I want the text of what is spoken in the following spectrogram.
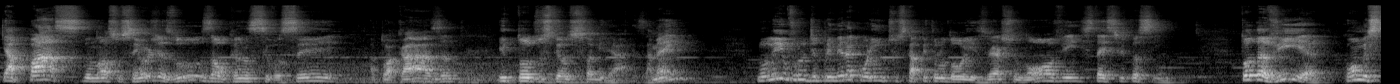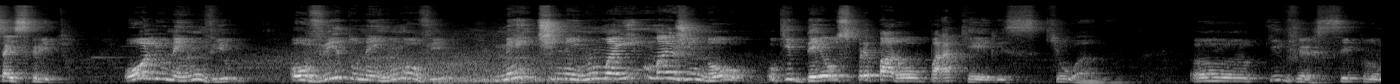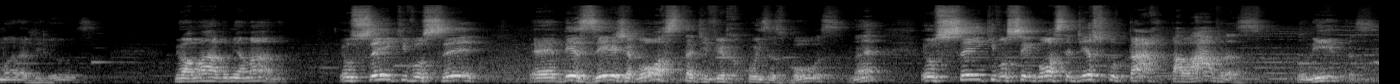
Que a paz do nosso Senhor Jesus alcance você, a tua casa e todos os teus familiares. Amém? No livro de 1 Coríntios, capítulo 2, verso 9, está escrito assim: Todavia, como está escrito, olho nenhum viu, ouvido nenhum ouviu, mente nenhuma imaginou o que Deus preparou para aqueles que o amam. Oh, que versículo maravilhoso! Meu amado, minha amada, eu sei que você é, deseja, gosta de ver coisas boas, né? Eu sei que você gosta de escutar palavras bonitas,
